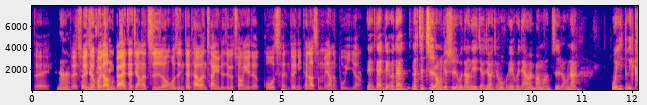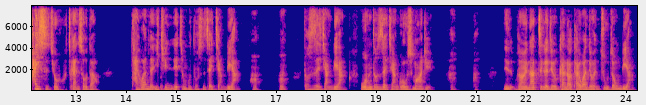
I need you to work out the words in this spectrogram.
对，那对，所以就回到我们刚才在讲的智融，或者你在台湾参与的这个创业的过程，对你看到什么样的不一样？对，但对，但那这智融就是我当时也讲，就讲回回台湾帮忙智融。那我一都一开始就感受到台湾的一军，哎，怎么都是在讲量啊，嗯，都是在讲量，我们都是在讲 gross margin，嗯嗯，你那这个就看到台湾就很注重量，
